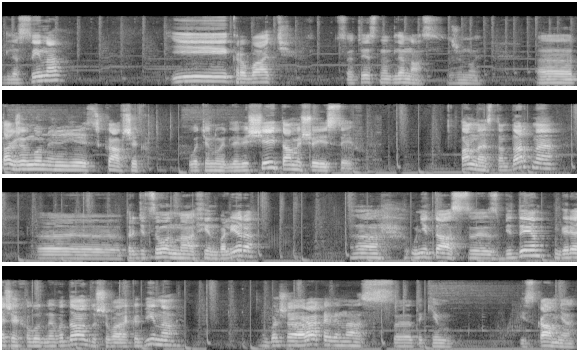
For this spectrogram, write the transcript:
для сына. И кровать, соответственно, для нас с женой. Э, Также в номере есть шкафчик платяной для вещей. Там еще есть сейф. Ванная стандартная. Э, Традиционно фен Валера. Унитаз с биде, горячая холодная вода, душевая кабина, большая раковина с таким из камня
